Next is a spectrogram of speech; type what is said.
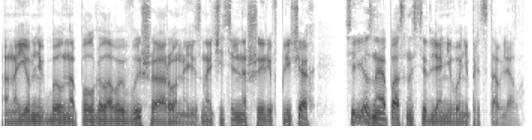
а наемник был на полголовы выше Арона и значительно шире в плечах, серьезной опасности для него не представлял.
